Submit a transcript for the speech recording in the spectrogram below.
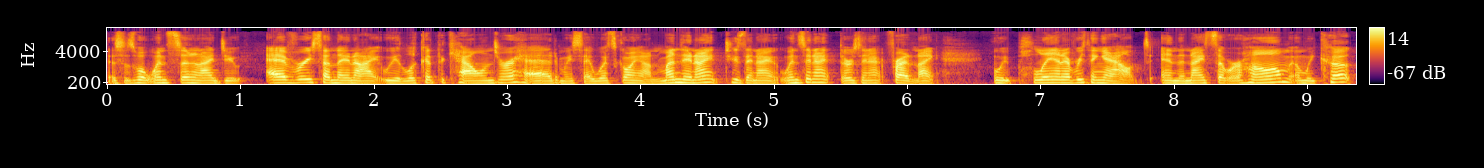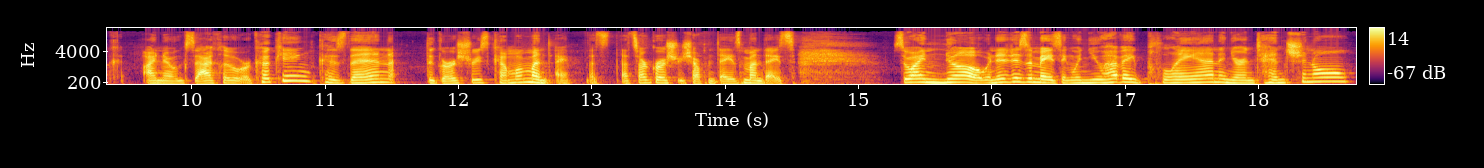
This is what Winston and I do every Sunday night. We look at the calendar ahead and we say, what's going on Monday night, Tuesday night, Wednesday night, Thursday night, Friday night. And we plan everything out. And the nights that we're home and we cook, I know exactly what we're cooking because then the groceries come on Monday. That's, that's our grocery shopping day, is Mondays. So I know, and it is amazing when you have a plan and you're intentional,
